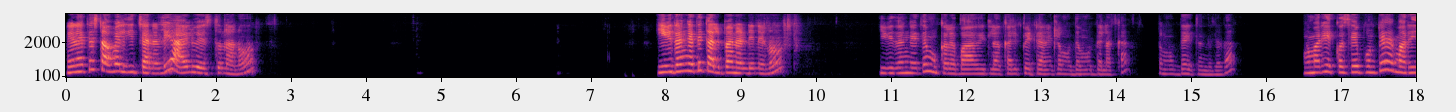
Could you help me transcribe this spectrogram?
నేనైతే స్టవ్ వెలిగించానండి. ఆయిల్ వేస్తున్నాను. ఈ విధంగా అయితే కలిపానండి నేను. ఈ విధంగా అయితే ముక్కలు బాగా ఇట్లా కలిపి పెట్టాను ఇట్లా ముద్ద ముద్ద లెక్క ముద్ద అవుతుంది కదా. మరి ఎక్కువసేపు ఉంటే మరి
